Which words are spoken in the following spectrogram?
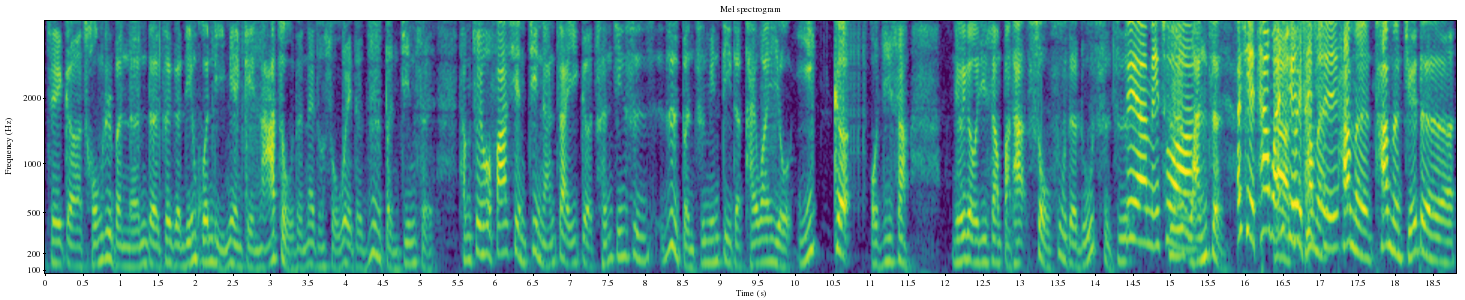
这个从日本人的这个灵魂里面给拿走的那种所谓的日本精神。他们最后发现，竟然在一个曾经是日本殖民地的台湾，有一个欧吉桑，有一个欧吉桑把它守护的如此之对啊，没错、啊，之完整。而且他完全支持、啊、他们，他们他们觉得。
